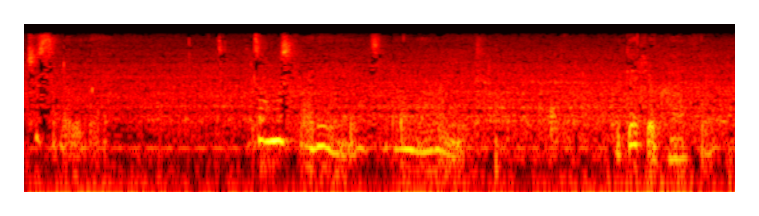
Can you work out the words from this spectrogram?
Just a little bit. It's almost ready, so don't worry. But get your coffee.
